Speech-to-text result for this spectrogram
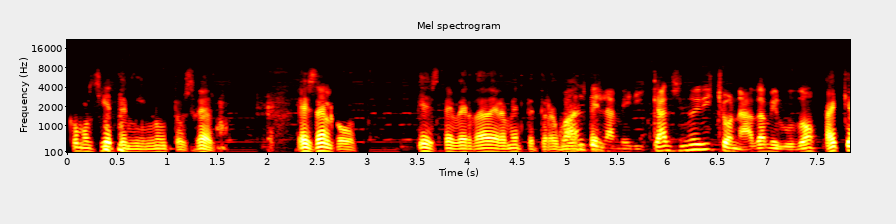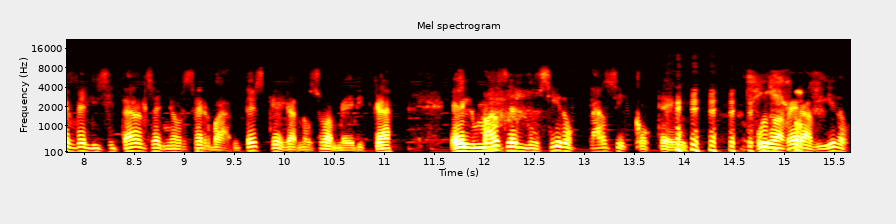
como siete minutos. Es, es algo este, verdaderamente ¿Cuál traumante. del americano? Si no he dicho nada, mi rudo. Hay que felicitar al señor Cervantes que ganó su América, el más deslucido clásico que pudo haber habido.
